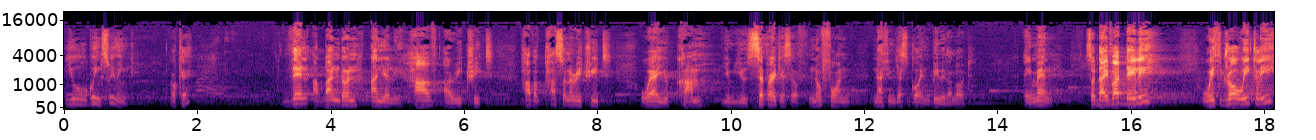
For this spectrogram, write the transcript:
You're going swimming. Okay? Then abandon annually. Have a retreat. Have a personal retreat where you come, you, you separate yourself, no phone, nothing, just go and be with the Lord. Amen. So divert daily, withdraw weekly,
